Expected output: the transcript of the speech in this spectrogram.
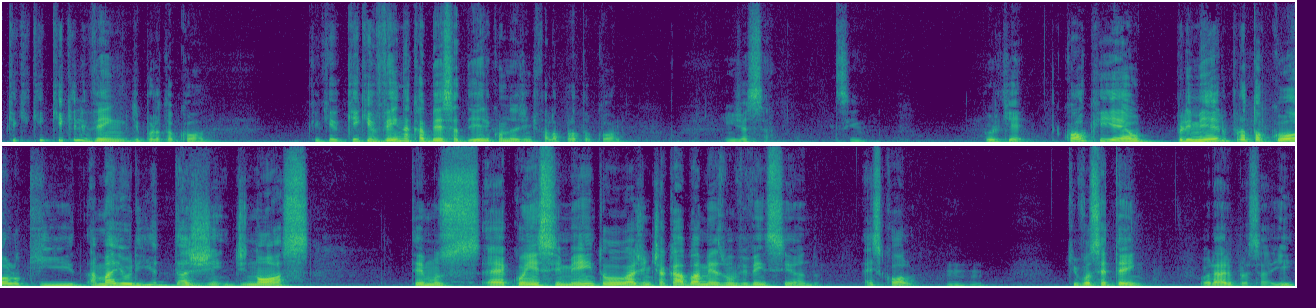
O que, que, que, que ele vem de protocolo? O que, que, que vem na cabeça dele quando a gente fala protocolo? Engessar. Sim. Por quê? Qual que é o primeiro protocolo que a maioria da gente, de nós temos é, conhecimento ou a gente acaba mesmo vivenciando? É a escola. Uhum. Que você tem horário para sair,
